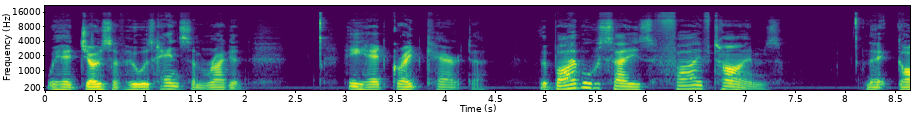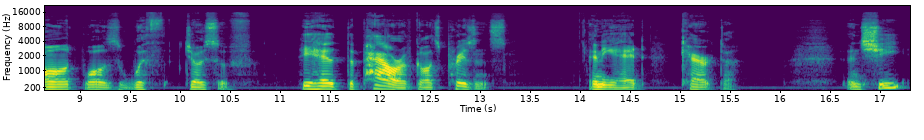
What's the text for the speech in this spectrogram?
we had Joseph, who was handsome, rugged. He had great character. The Bible says five times that God was with Joseph. He had the power of God's presence and he had character. And she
